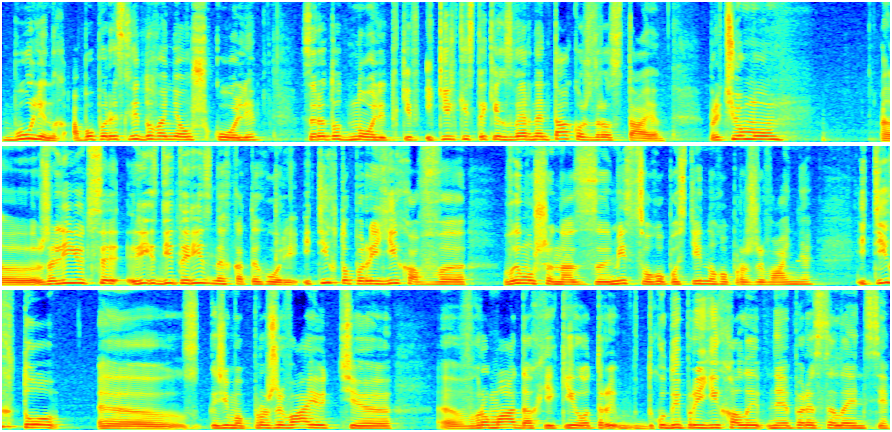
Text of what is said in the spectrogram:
булінг або переслідування у школі серед однолітків, і кількість таких звернень також зростає. Причому е, жаліються діти різних категорій, і ті, хто переїхав е, вимушено з місць свого постійного проживання, і ті, хто, е, скажімо, проживають. Е, В громадах, які куди приїхали е, переселенці,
